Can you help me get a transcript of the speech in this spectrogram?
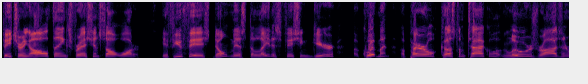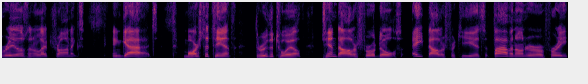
featuring all things fresh and saltwater. If you fish, don't miss the latest fishing gear, equipment, apparel, custom tackle, lures, rods and reels, and electronics and guides. March the 10th through the 12th, $10 for adults, $8 for kids, 5 and under are free,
